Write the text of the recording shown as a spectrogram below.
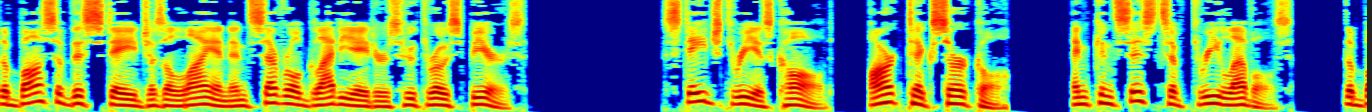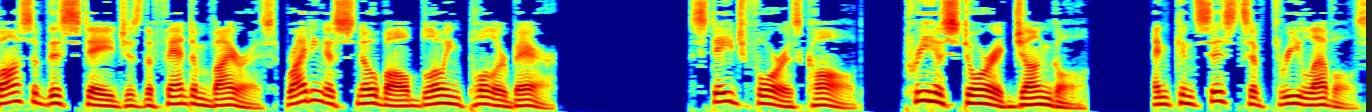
The boss of this stage is a lion and several gladiators who throw spears. Stage 3 is called Arctic Circle and consists of three levels. The boss of this stage is the Phantom Virus, riding a snowball-blowing polar bear. Stage 4 is called, "...prehistoric jungle", and consists of three levels.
